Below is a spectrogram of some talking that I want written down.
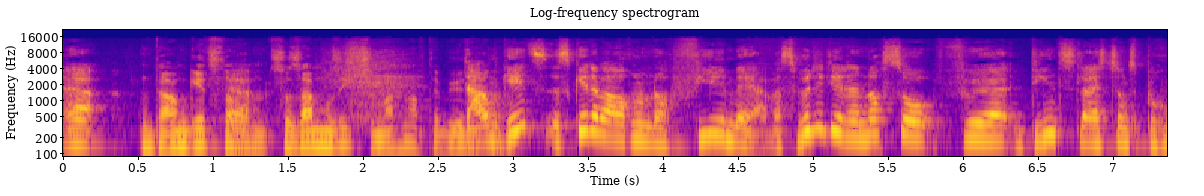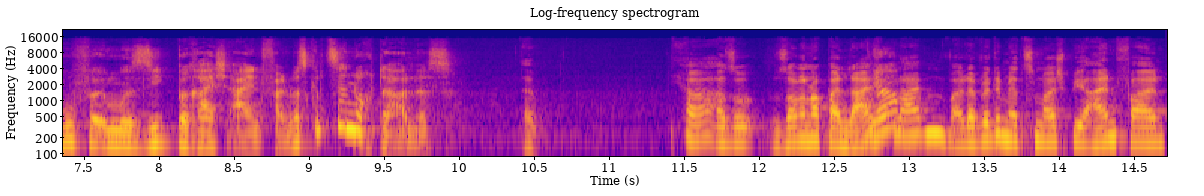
Ja. ja. Und darum geht's doch, ja. um zusammen Musik zu machen auf der Bühne. Darum geht's. Es geht aber auch noch viel mehr. Was würdet ihr denn noch so für Dienstleistungsberufe im Musikbereich einfallen? Was gibt's denn noch da alles? Ja, also sollen wir noch bei Live ja. bleiben? Weil da würde mir zum Beispiel einfallen,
